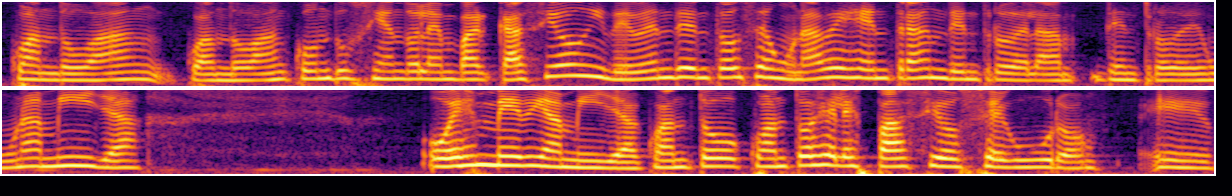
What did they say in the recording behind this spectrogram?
cuando van cuando van conduciendo la embarcación y deben de entonces una vez entran dentro de la dentro de una milla o es media milla cuánto cuánto es el espacio seguro eh,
